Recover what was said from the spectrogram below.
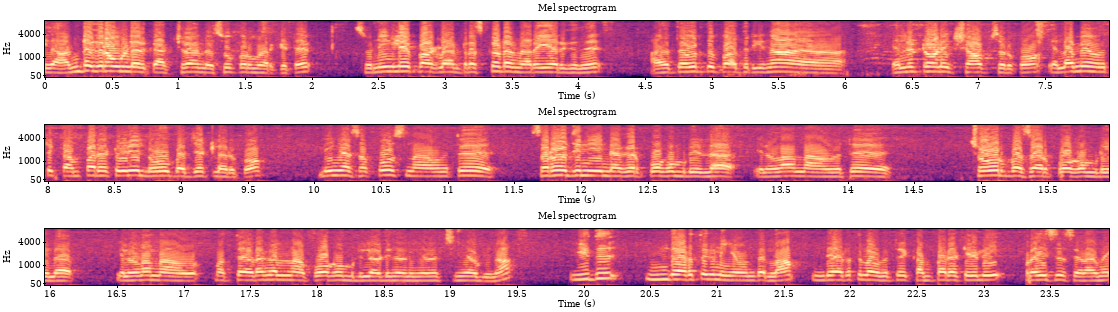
இது அண்டர் கிரவுண்டில் இருக்குது ஆக்சுவலாக இந்த சூப்பர் மார்க்கெட்டு ஸோ நீங்களே பார்க்கலாம் ட்ரெஸ் கடை நிறைய இருக்குது. அதை தவிர்த்து பார்த்துட்டிங்கன்னா எலக்ட்ரானிக் ஷாப்ஸ் இருக்கும். எல்லாமே வந்துட்டு கம்பேரிட்டிவ்லி லோ பட்ஜெட்டில் இருக்கும். நீங்கள் சப்போஸ் நான் வந்துட்டு சரோஜினி நகர் போக முடியல இல்லைனா நான் வந்துட்டு சோர் பஜார் போக முடியல இல்லைனா நான் மற்ற இடங்கள் நான் போக முடியல அப்படின்னு நீங்கள் நினச்சிங்க அப்படின்னா இது இந்த இடத்துக்கு நீங்கள் வந்துடலாம். இந்த இடத்துல வந்துட்டு கம்பேரிட்டிவ்லி ப்ரைஸஸ் எல்லாமே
